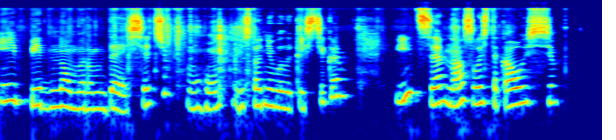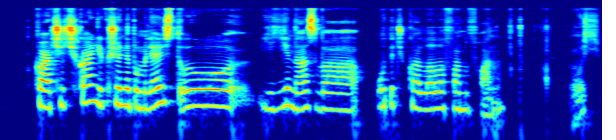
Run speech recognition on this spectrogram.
І під номером 10, ого, достатньо великий стікер. І це в нас ось така ось качечка. Якщо не помиляюсь, то її назва уточка Лала Фан-Фан. Ось.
